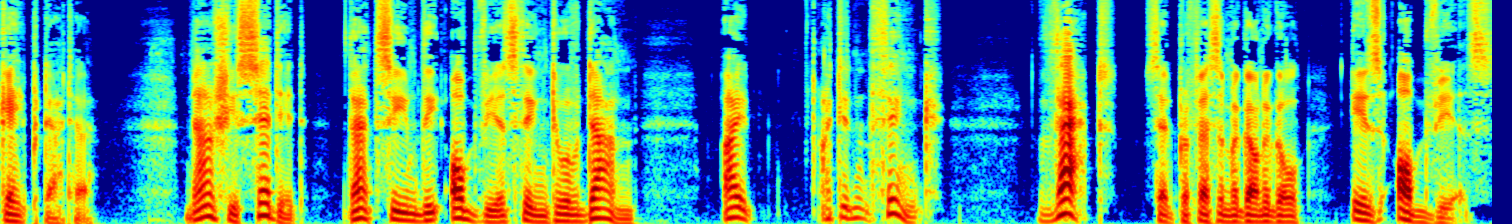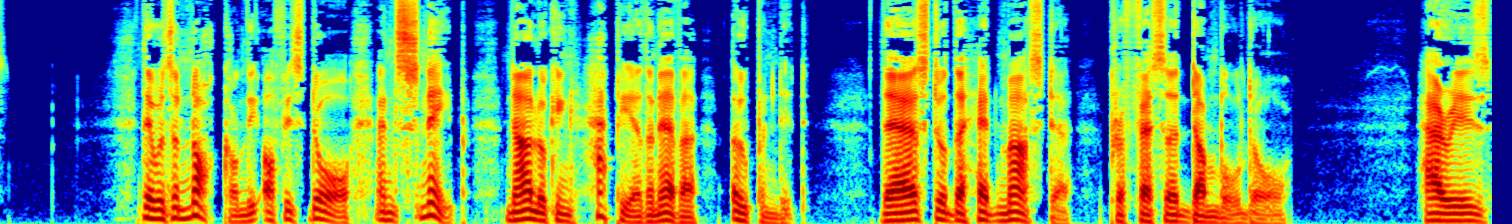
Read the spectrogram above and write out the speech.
gaped at her. Now she said it, that seemed the obvious thing to have done. I I didn't think. That, said Professor McGonagall, is obvious. There was a knock on the office door, and Snape, now looking happier than ever, opened it. There stood the headmaster, Professor Dumbledore. Harry's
